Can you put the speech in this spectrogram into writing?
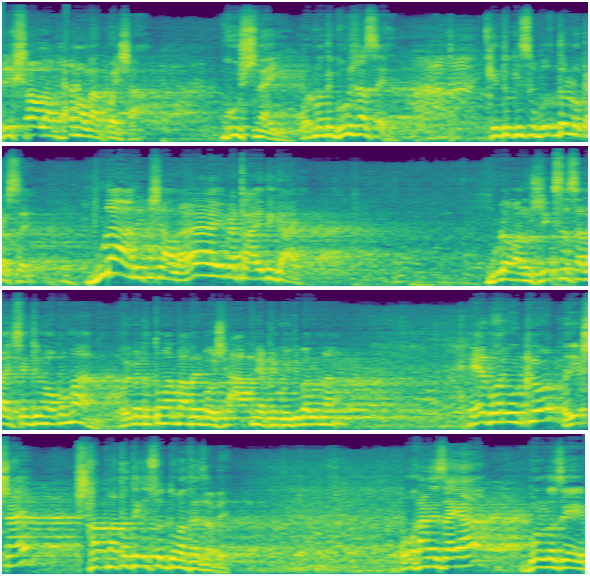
রিক্সাওয়ালা ভ্যানওয়ালার পয়সা। ঘুষ নাই, ওর মধ্যে ঘুষ আছে। কিন্তু কিছু বুদ্ধ লোক আছে। বুড়া রিক্সাওয়ালা, এই বেটা, এদিকে আয়। বুড়া মানুষ রিক্সা চালায় সেই জন্য অপমান। ওই বেটা তোমার বাপের বয়সে, আপনি আপনি কইতে পারো না। এরপরে উঠল রিক্সায়, সাত মাথা থেকে চোদ্দ মাথায় যাবে। ওখানে যায়া বলল যে,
